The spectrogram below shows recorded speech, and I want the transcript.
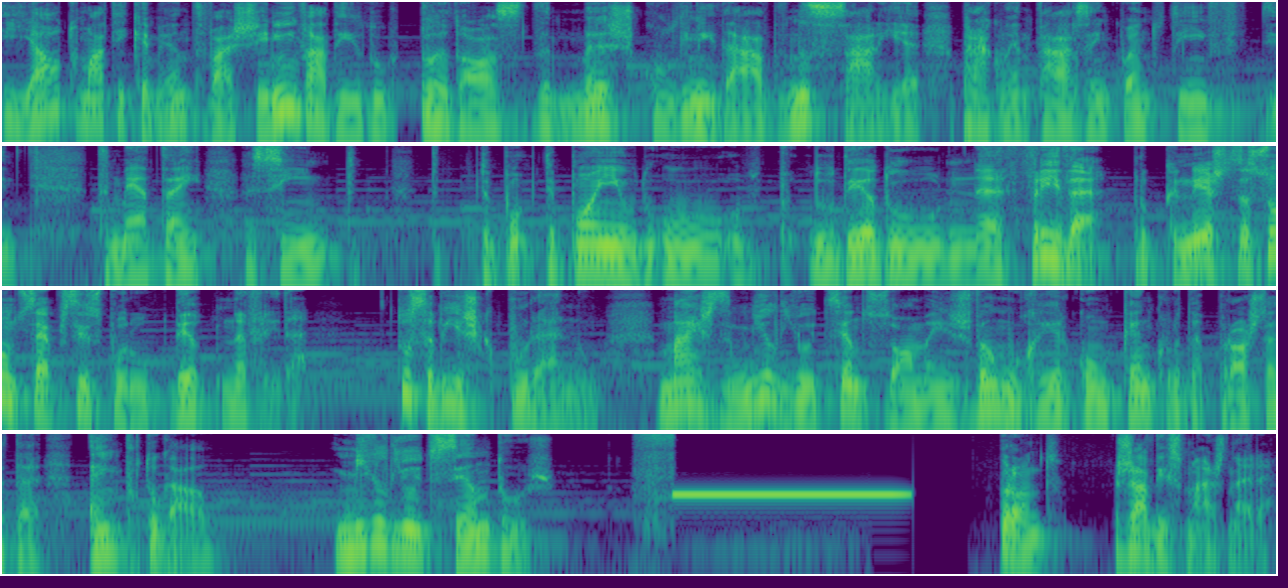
e automaticamente vais ser invadido pela dose de masculinidade necessária para aguentares enquanto te, te metem assim, te, te, te põem o, o, o dedo na ferida, porque nestes assuntos é preciso pôr o dedo na ferida. Tu sabias que por ano mais de 1800 homens vão morrer com cancro da próstata em Portugal? 1800? F... Pronto, já disse mais neira.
